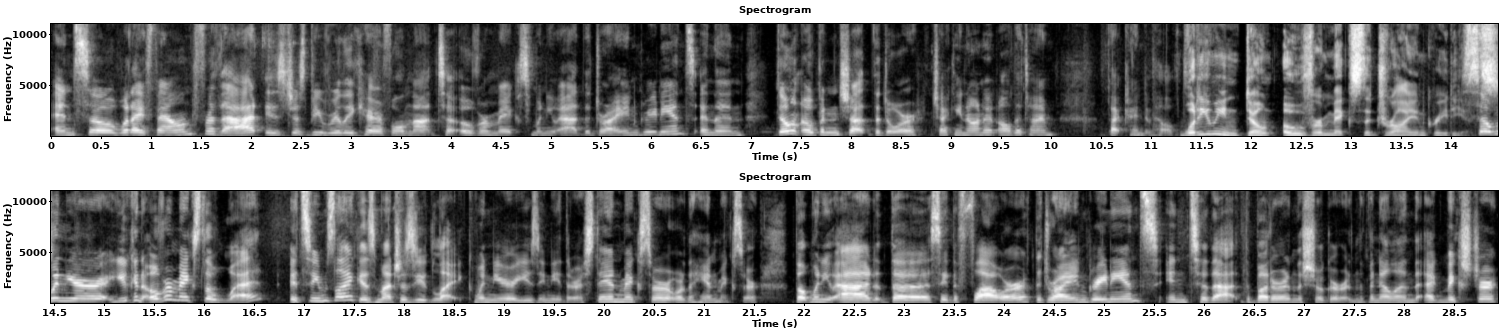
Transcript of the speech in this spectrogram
And so, what I found for that is just be really careful not to overmix when you add the dry ingredients, and then don't open and shut the door, checking on it all the time. That kind of helps. What do you mean don't overmix the dry ingredients? So when you're, you can overmix the wet. It seems like as much as you'd like when you're using either a stand mixer or the hand mixer. But when you add the, say, the flour, the dry ingredients into that, the butter and the sugar and the vanilla and the egg mixture,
